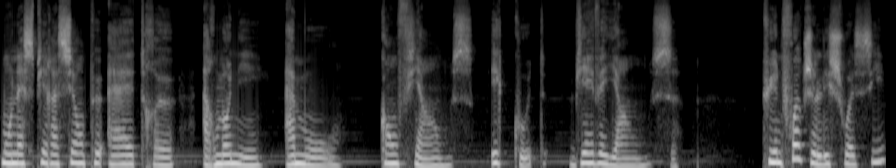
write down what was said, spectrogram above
mon aspiration peut être harmonie, amour, confiance, écoute, bienveillance. Puis une fois que je l'ai choisi,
